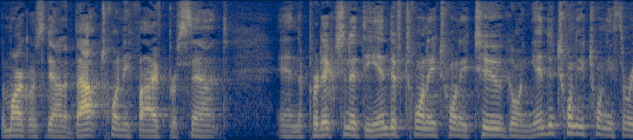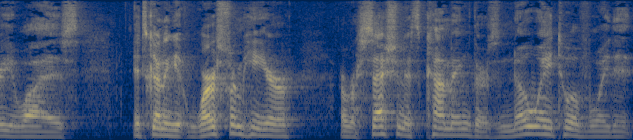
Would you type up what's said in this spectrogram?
the market was down about 25%. And the prediction at the end of 2022 going into 2023 was it's going to get worse from here. A recession is coming. There's no way to avoid it.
